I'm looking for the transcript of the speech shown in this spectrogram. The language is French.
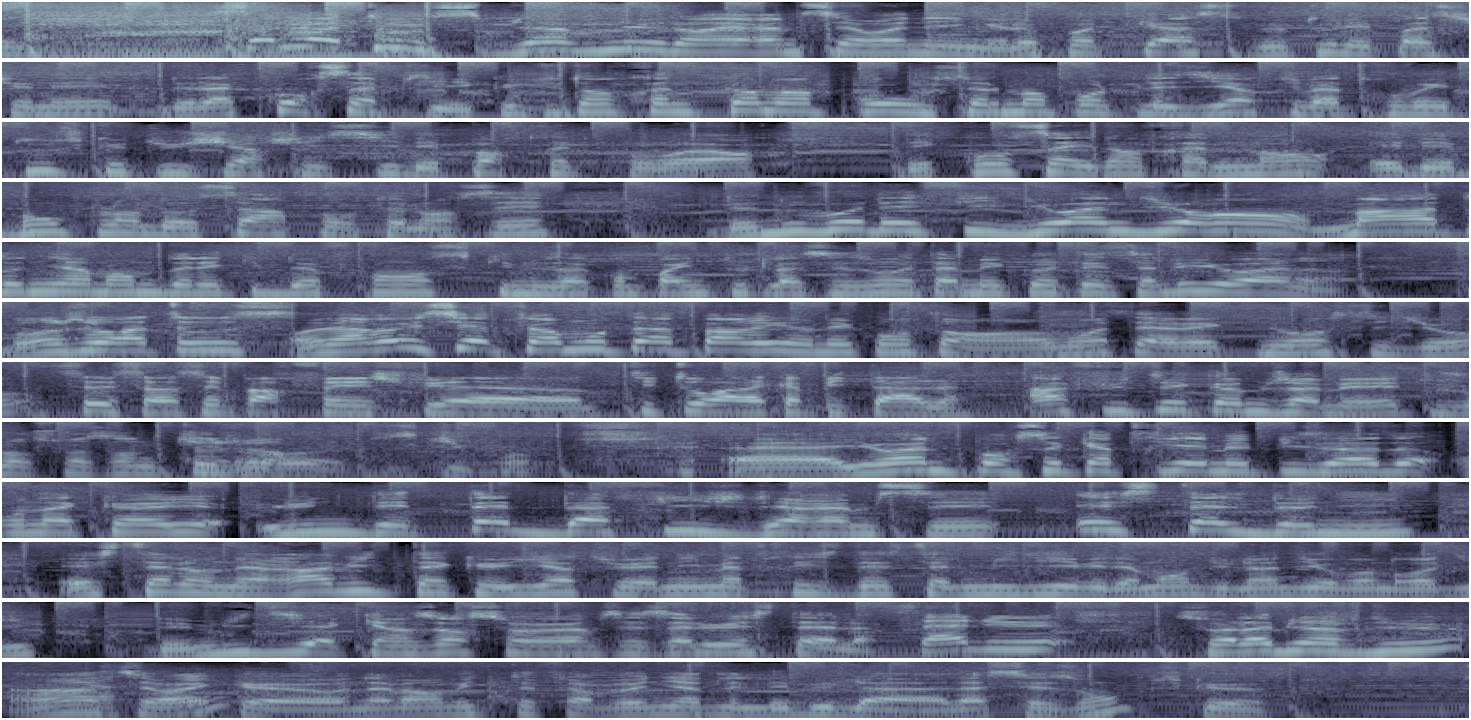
Salut à tous, bienvenue dans RMC Running, le podcast de tous les passionnés de la course à pied. Que tu t'entraînes comme un pro ou seulement pour le plaisir, tu vas trouver tout ce que tu cherches ici, des portraits de coureurs, des conseils d'entraînement et des bons plans d'ossard pour te lancer. De nouveaux défis, Johan Durand, marathonien membre de l'équipe de France qui nous accompagne toute la saison est à mes côtés. Salut Johan Bonjour à tous. On a réussi à te faire monter à Paris, on est content, hein. au moins t'es avec nous en studio. C'est ça, c'est parfait. Je fais un petit tour à la capitale. Affûté comme jamais, toujours 60 kilos, Toujours. tout ce qu'il faut. Euh, Johan, pour ce quatrième épisode, on accueille l'une des têtes d'affiche d'RMC, Estelle Denis. Estelle, on est ravi de t'accueillir. Tu es animatrice d'Estelle Midi, évidemment, du lundi au vendredi, de midi à 15h sur RMC. Salut Estelle. Salut Sois la bienvenue. hein. C'est vrai qu'on avait envie de te faire venir dès le début de la, la saison, puisque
